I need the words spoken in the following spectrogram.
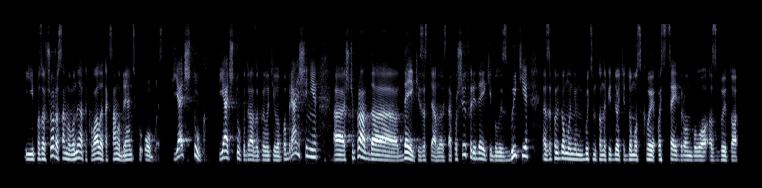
і позавчора саме вони атакували так само Брянську область. П'ять штук. П'ять штук одразу прилетіло по Брянщині. Е, Щоправда, деякі застрягли ось так у шифері, деякі були збиті е, за повідомленням. Буцімто на підльоті до Москви. Ось цей дрон було збито,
